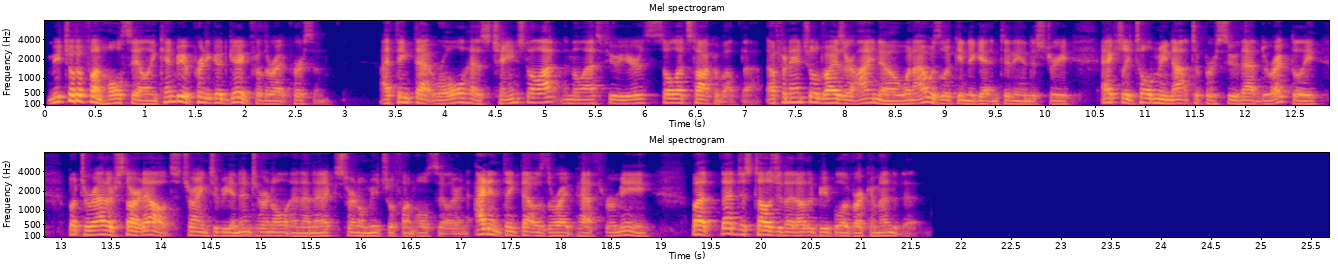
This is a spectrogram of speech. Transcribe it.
Mutual fund wholesaling can be a pretty good gig for the right person. I think that role has changed a lot in the last few years, so let's talk about that. A financial advisor I know, when I was looking to get into the industry, actually told me not to pursue that directly, but to rather start out trying to be an internal and then an external mutual fund wholesaler. And I didn't think that was the right path for me, but that just tells you that other people have recommended it.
